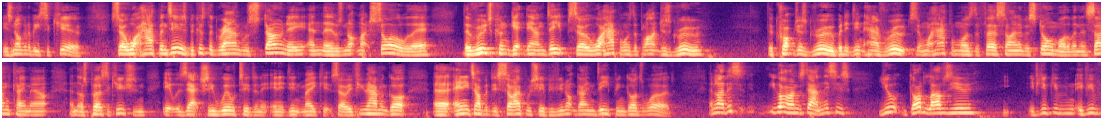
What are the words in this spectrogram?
It's not going to be secure. So what happens is because the ground was stony and there was not much soil there, the roots couldn't get down deep. So what happened was the plant just grew the crop just grew, but it didn't have roots. And what happened was the first sign of a storm, or when the sun came out and there was persecution, it was actually wilted and it, and it didn't make it. So if you haven't got uh, any type of discipleship, if you're not going deep in God's word, and like this, you got to understand, this is you. God loves you. If you've given, if you've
